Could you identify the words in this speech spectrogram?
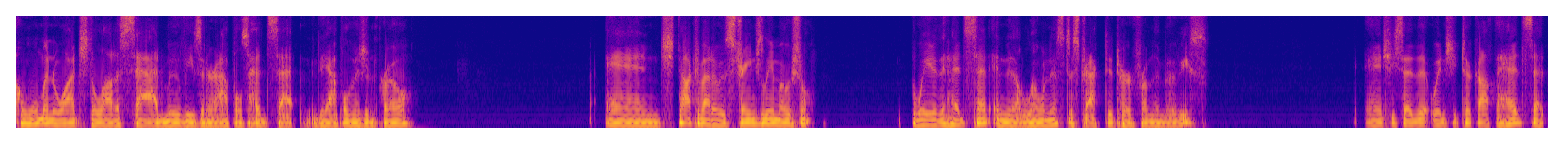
a woman watched a lot of sad movies in her Apple's headset, the Apple Vision Pro and she talked about it was strangely emotional. The weight of the headset and the aloneness distracted her from the movies. And she said that when she took off the headset,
